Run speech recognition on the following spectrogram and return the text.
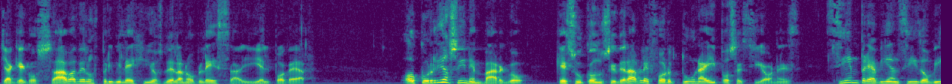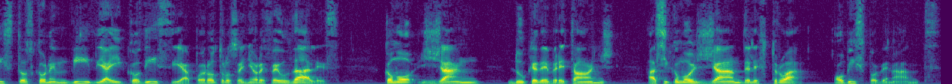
ya que gozaba de los privilegios de la nobleza y el poder. Ocurrió, sin embargo, que su considerable fortuna y posesiones siempre habían sido vistos con envidia y codicia por otros señores feudales, como Jean, duque de Bretagne, así como Jean de Lestrois, obispo de Nantes.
